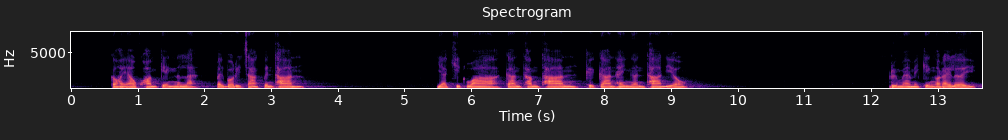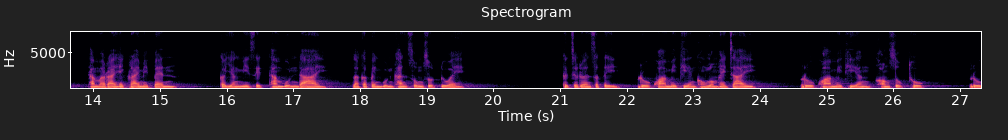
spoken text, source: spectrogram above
ๆ ก็ให้เอาความเก่งนั่นแหละ ไปบริจาคเป็นทาน อย่าคิดว่าการทำทานคือการให้เงินท่าเดียว หรือแม้ไม่เก่งอะไรเลยทำอะไรให้ใครไม่เป็น ก็ยังมีสิทธิ์ทำบุญได้ แล้วก็เป็นบุญขั้นสูงสุดด้วยคือเจริญสติรู้ความไม่เที่ยงของลมหายใจ รู้ความไม่เที่ยงของสุขทุกข์ รู้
